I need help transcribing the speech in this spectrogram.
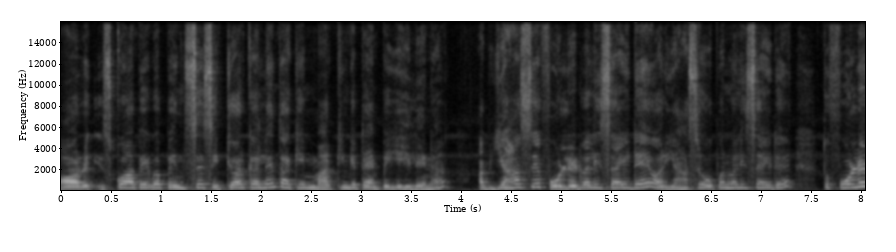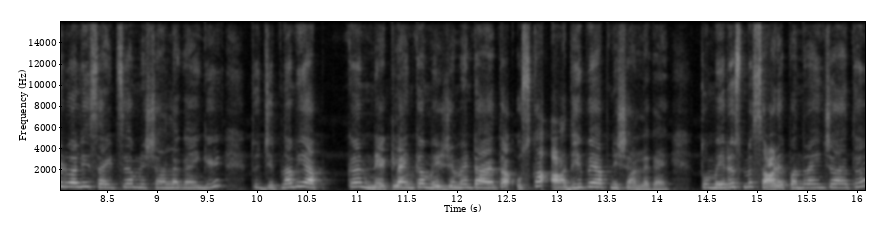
और इसको आप एक बार पिन से सिक्योर कर लें ताकि मार्किंग के टाइम पे ये हिले ना। अब यहाँ से फोल्डेड वाली साइड है और यहाँ से ओपन वाली साइड है। तो फोल्डेड वाली साइड से हम निशान लगाएँगे। तो जितना भी आपका नेकलाइन का मेज़रमेंट आया था, उसका आधे पे आप निशान लगाएँ। तो मेरे उसमें साढ़े पंद्रह इंच आया था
